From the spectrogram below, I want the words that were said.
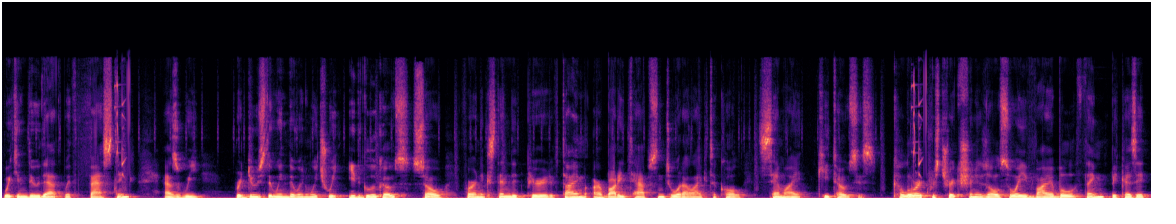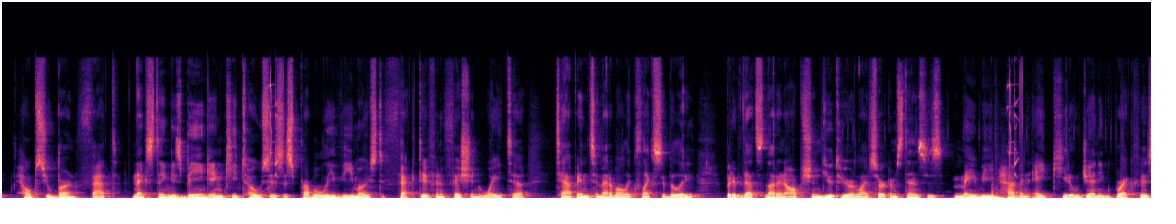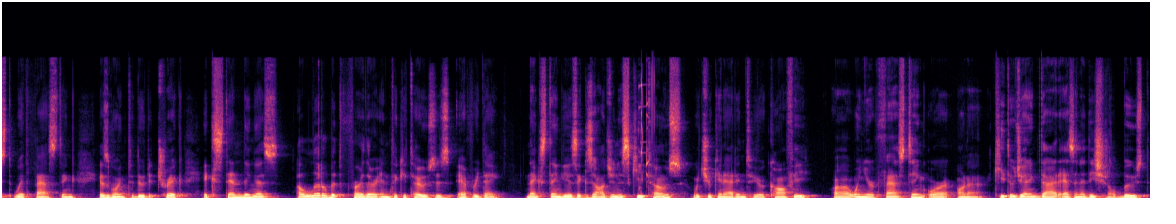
We can do that with fasting, as we reduce the window in which we eat glucose, so for an extended period of time, our body taps into what I like to call semi-ketosis. Caloric restriction is also a viable thing because it helps you burn fat. Next thing is being in ketosis is probably the most effective and efficient way to tap into metabolic flexibility. But if that's not an option due to your life circumstances, maybe having a ketogenic breakfast with fasting is going to do the trick, extending us a little bit further into ketosis every day. Next thing is exogenous ketones, which you can add into your coffee uh, when you're fasting or on a ketogenic diet as an additional boost.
